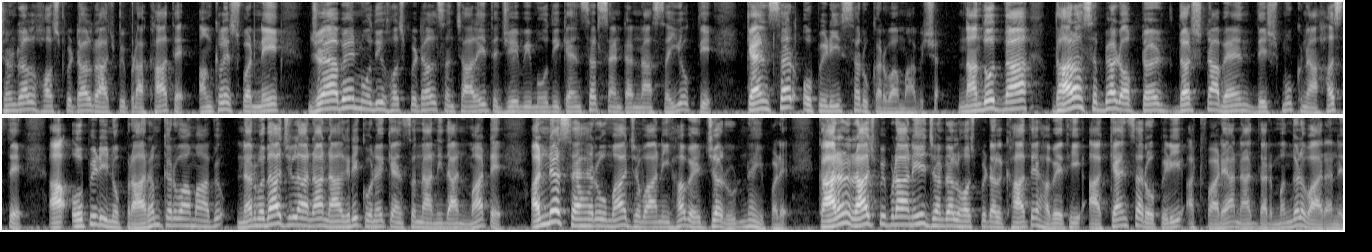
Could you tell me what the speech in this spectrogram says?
જનરલ હોસ્પિટલ રાજપીપળા ખાતે અંકલેશ્વરની જયાબેન મોદી હોસ્પિટલ સંચાલિત જેબી મોદી કેન્સર સેન્ટરના સહયોગથી કેન્સર ઓપીડી શરૂ કરવામાં આવી છે. નાંદોદના ધારાસભ્ય ડોક્ટર દર્શનાબેન દેશમુખના હસ્તે આ ઓપીડીનો પ્રારંભ કરવામાં આવ્યો. નર્મદા જિલ્લાના નાગરિકોને કેન્સરના નિદાન માટે અન્ય શહેરોમાં જવાની હવે જરૂર નહીં પડે. કારણ રાજપીપળાની જનરલ હોસ્પિટલ ખાતે હવેથી આ કેન્સર ઓપીડી અઠવાડિયાના દર મંગળવાર અને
